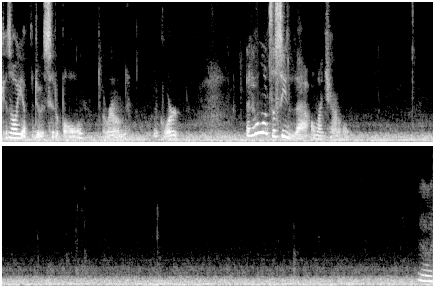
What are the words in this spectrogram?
Because all you have to do is hit a ball around the court. And who wants to see that on my channel? Yeah, I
